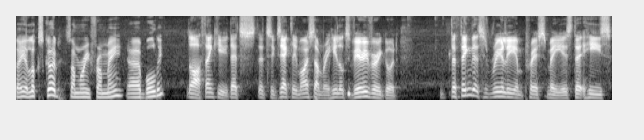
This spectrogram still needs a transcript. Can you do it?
so yeah, looks good. Summary from me, uh, Baldy. Oh, thank you. That's that's exactly my summary. He looks very very good. The thing that's really impressed me is that he's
